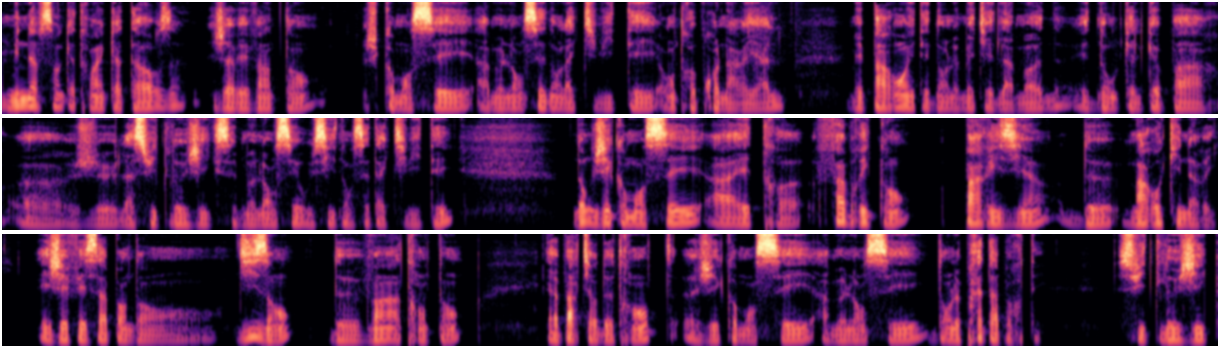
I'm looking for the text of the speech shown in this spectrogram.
1994, j'avais 20 ans je commençais à me lancer dans l'activité entrepreneuriale. Mes parents étaient dans le métier de la mode et donc quelque part, euh, la suite logique, c'est me lancer aussi dans cette activité. Donc j'ai commencé à être fabricant parisien de maroquinerie. Et j'ai fait ça pendant 10 ans, de 20 à 30 ans. Et à partir de 30, j'ai commencé à me lancer dans le prêt-à-porter. Suite logique,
